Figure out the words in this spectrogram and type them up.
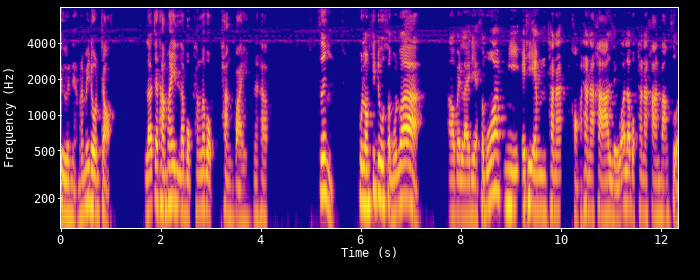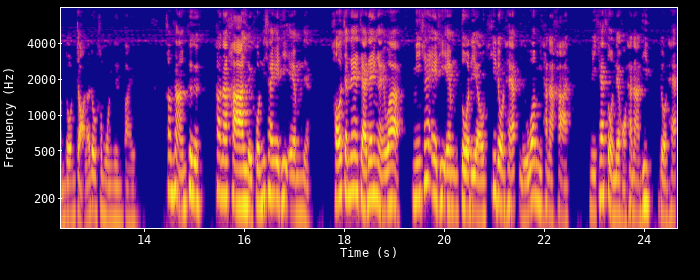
อื่นเนี่ย มันไม่โดนเจาะ แล้วจะทำให้ระบบทั้งระบบพังไปนะครับ ซึ่งคุณลองคิดดูสมมุติว่า เอาเป็นไรเดียสมมุติว่ามี ATM ธนาของธนาคาร หรือว่าระบบธนาคารบางส่วนโดนเจาะแล้วโดนขโมยเงินไปคำถามคือธนาคารหรือคนที่ใช้ ATM เนี่ยเขาจะแน่ใจได้ไงว่า มีแค่ ATM ตัวเดียวที่โดนแฮ็กหรือว่ามีธนาคาร มีแค่ส่วนเดียวของธนาคารที่โดนแฮ็ก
